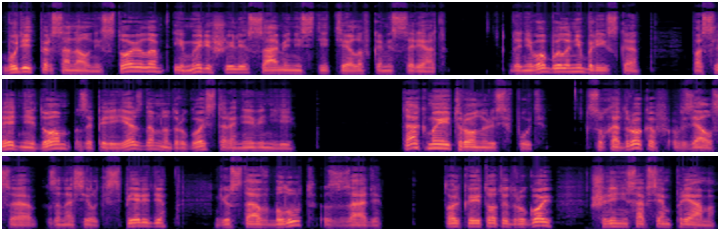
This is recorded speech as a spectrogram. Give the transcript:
будить персонал не стоило, и мы решили сами нести тело в комиссариат. До него было не близко, последний дом за переездом на другой стороне Виньи. Так мы и тронулись в путь. Суходроков взялся за носилки спереди, Гюстав Блуд сзади. Только и тот, и другой шли не совсем прямо.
